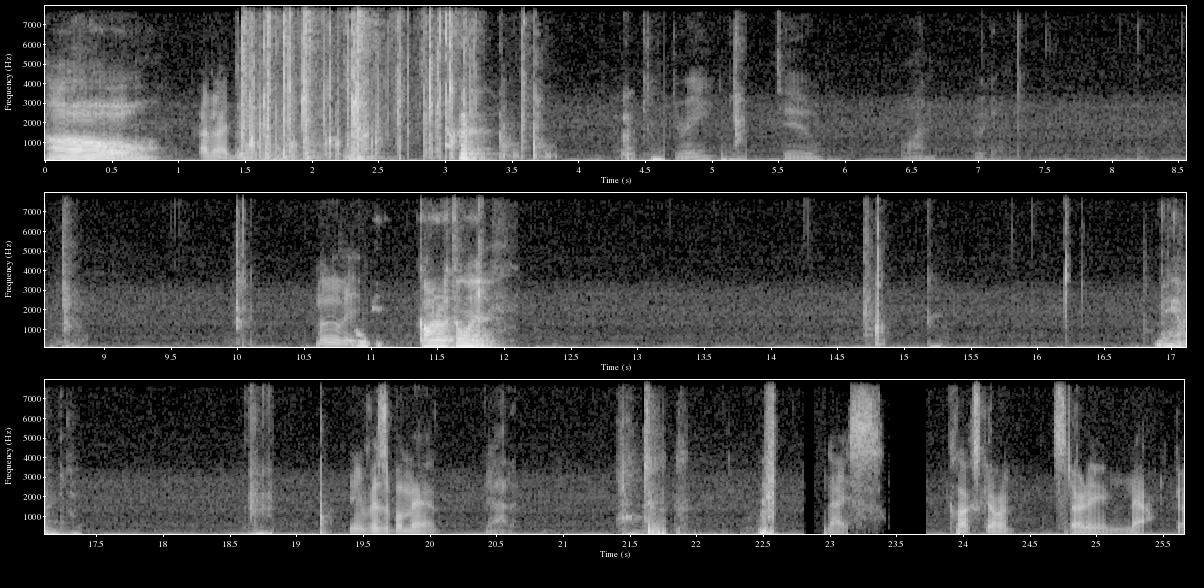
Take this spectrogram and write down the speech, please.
Oh. I have an idea. Three, two, one. Here we go. Movie. Gone with the wind. Man. The Invisible Man. Got it. Nice. Clock's going. Starting now. Go.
